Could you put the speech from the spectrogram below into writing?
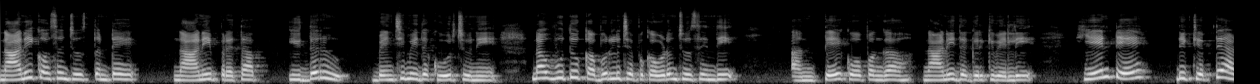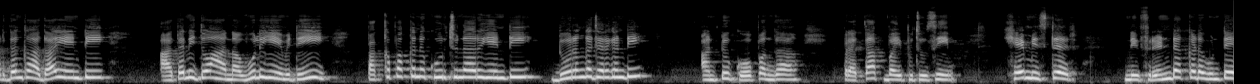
నాని కోసం చూస్తుంటే నాని ప్రతాప్ ఇద్దరు బెంచి మీద కూర్చుని నవ్వుతూ కబుర్లు చెప్పుకోవడం చూసింది. అంతే కోపంగా నాని దగ్గరికి వెళ్ళి ఏంటే నీకు చెప్తే అర్థం కాదా ఏంటి? అతనితో ఆ నవ్వులు ఏమిటి? పక్క పక్కన కూర్చున్నారు ఏంటి? దూరంగా జరగండి అంటూ కోపంగా ప్రతాప్ వైపు చూసి హే మిస్టర్ నీ ఫ్రెండ్ అక్కడ ఉంటే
